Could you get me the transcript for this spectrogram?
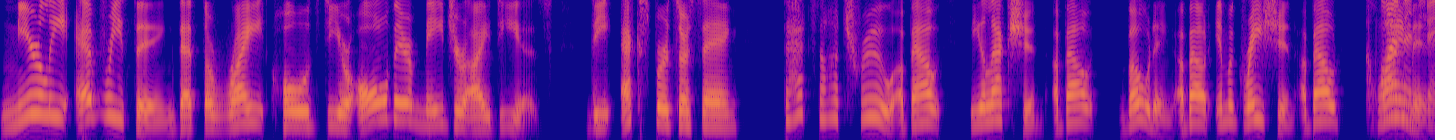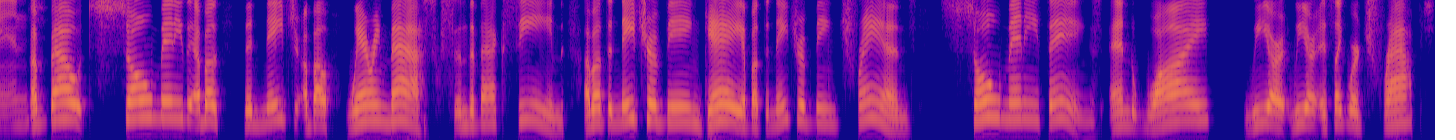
Nearly everything that the right holds dear, all their major ideas, the experts are saying that's not true about the election, about voting, about immigration, about Climate, climate, change. about so many about the nature about wearing masks and the vaccine about the nature of being gay about the nature of being trans so many things and why we are we are it's like we're trapped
